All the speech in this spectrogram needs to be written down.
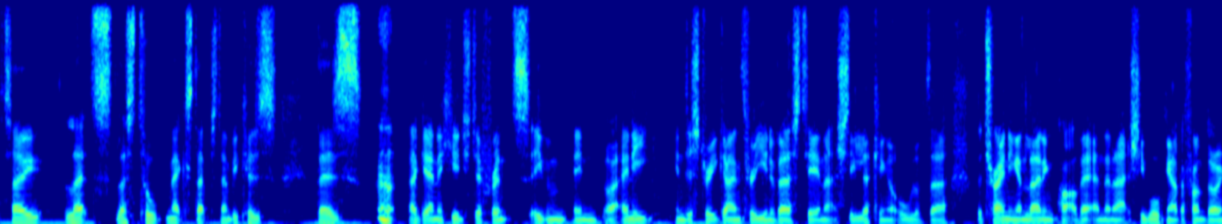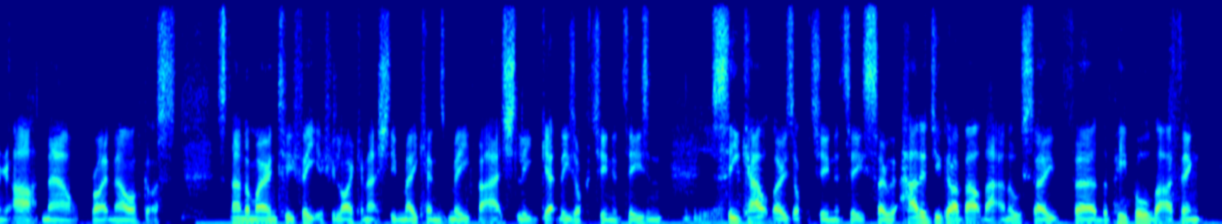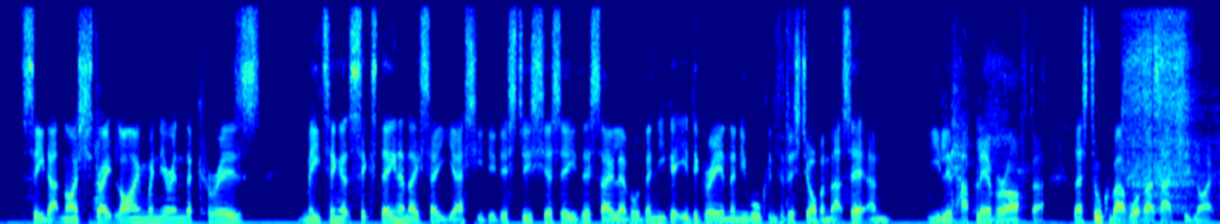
So let's let's talk next steps then because there's again a huge difference even in any industry going through university and actually looking at all of the the training and learning part of it and then actually walking out the front door and ah now right now i've got to stand on my own two feet if you like and actually make ends meet but actually get these opportunities and yeah. seek out those opportunities so how did you go about that and also for the people that i think see that nice straight line when you're in the careers meeting at 16 and they say yes you do this GCSE this A level then you get your degree and then you walk into this job and that's it and you live happily ever after. Let's talk about what that's actually like.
